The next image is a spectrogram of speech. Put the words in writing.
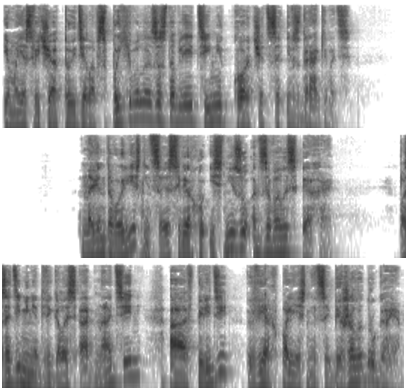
и моя свеча то и дело вспыхивала, заставляя тени корчиться и вздрагивать. На винтовой лестнице сверху и снизу отзывалось эхо. Позади меня двигалась одна тень, а впереди, вверх по лестнице, бежала другая.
